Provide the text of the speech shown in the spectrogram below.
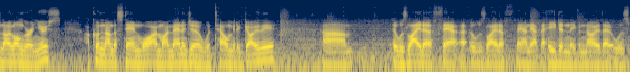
no longer in use. I couldn't understand why my manager would tell me to go there. Um, it was later found, uh, it was later found out that he didn't even know that it was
